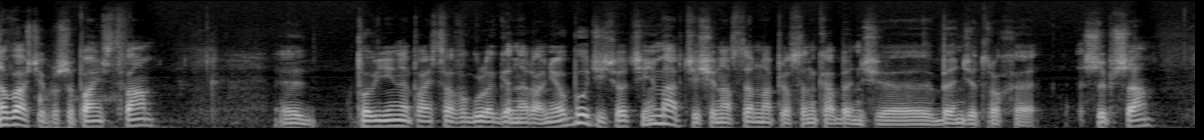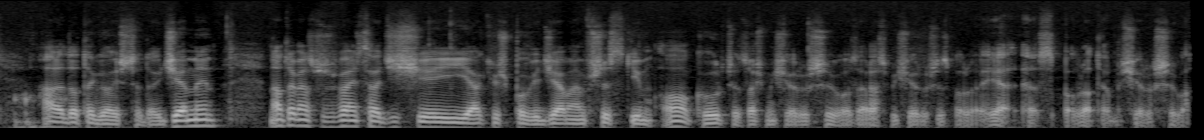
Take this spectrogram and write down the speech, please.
No właśnie, proszę Państwa, y, powinienem Państwa w ogóle generalnie obudzić, choć nie martwcie się, następna piosenka będzie, będzie trochę szybsza, ale do tego jeszcze dojdziemy. Natomiast proszę Państwa, dzisiaj, jak już powiedziałem wszystkim, o kurczę, coś mi się ruszyło, zaraz mi się ruszy z powrotem, ja, z powrotem się ruszyło.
